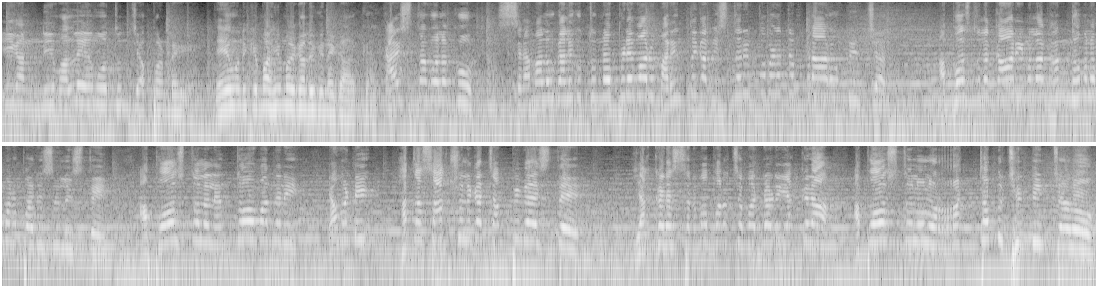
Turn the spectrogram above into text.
ఇక నీ వల్ల ఏమవుతుంది చెప్పండి? దేవునికి మహిమ కలిగిన గాక. క్రైస్తవులకు శ్రమలు కలుగుతున్నప్పుడే వారు మరింతగా విస్తరింపబడటం ప్రారంభించారు. అపోస్తుల కార్యముల గ్రంథముల మనం పరిశీలిస్తే అపోస్తులను ఎంతో మందిని ఏమండి హతసాక్షులుగా చంపివేస్తే ఎక్కడ శ్రమపరచబడ్డాడు ఎక్కడ అపోస్తులు రక్తము చిందించారో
